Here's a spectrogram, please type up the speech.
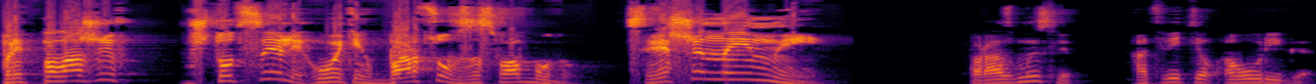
предположив, что цели у этих борцов за свободу совершенно иные. Поразмыслив, ответил Аурига.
